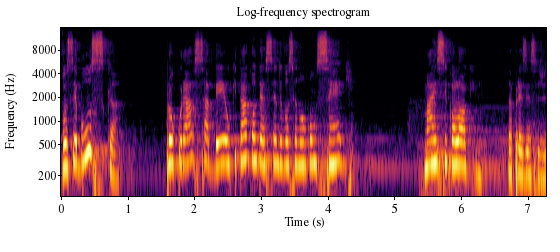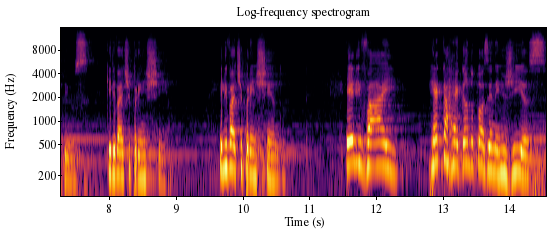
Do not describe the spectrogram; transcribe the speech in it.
você busca procurar saber o que está acontecendo e você não consegue. Mas se coloque na presença de Deus, que Ele vai te preencher. Ele vai te preenchendo. Ele vai recarregando tuas energias.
